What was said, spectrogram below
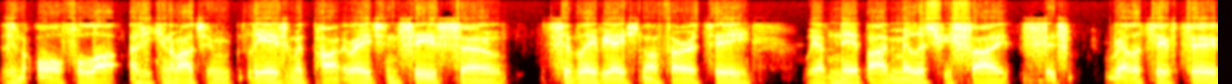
There's an awful lot, as you can imagine, liaising with partner agencies. So, Civil Aviation Authority, we have nearby military sites. It's relative to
